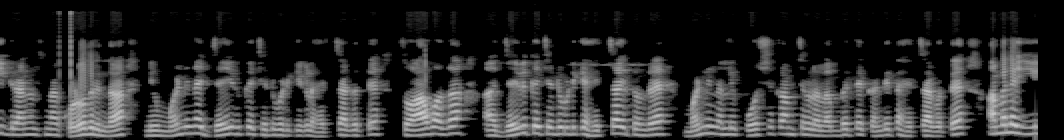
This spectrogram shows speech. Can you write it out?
ಈ ಗ್ರಾನ್ಯೂಲ್ಸ್ನ ಕೊಡೋದ್ರಿಂದ ನೀವು ಮಣ್ಣಿನ ಜೈವಿಕ ಚಟುವಟಿಕೆಗಳು ಹೆಚ್ಚಾಗುತ್ತೆ. ಸೊ ಆವಾಗ ಜೈವಿಕ ಚಟುವಟಿಕೆ ಹೆಚ್ಚಾಯ್ತು ಅಂದ್ರೆ ಮಣ್ಣಿನಲ್ಲಿ ಪೋಷಕಾಂಶಗಳ ಲಭ್ಯತೆ ಖಂಡಿತ ಹೆಚ್ಚಾಗುತ್ತೆ. ಆಮೇಲೆ ಈ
